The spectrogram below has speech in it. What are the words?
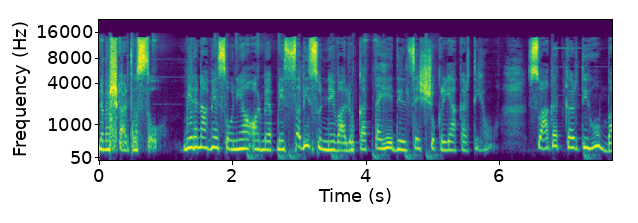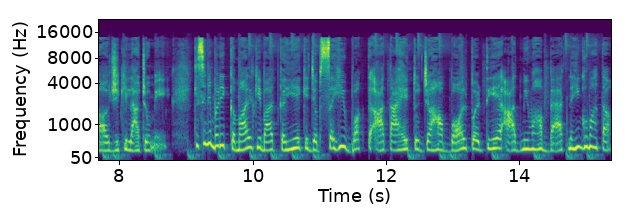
नमस्कार दोस्तों। मेरा नाम है सोनिया और मैं अपने सभी सुनने वालों का तहे दिल से शुक्रिया करती हूँ। स्वागत करती हूँ बाबूजी की लाटों में। किसी ने बड़ी कमाल की बात कही है कि जब सही वक्त आता है तो जहाँ बॉल पड़ती है, आदमी वहाँ बैट नहीं घुमाता,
